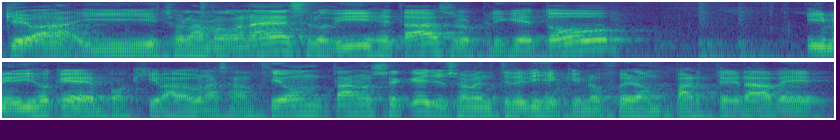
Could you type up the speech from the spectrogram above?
Que va, y estoy hablando con él, se lo dije, tal, se lo expliqué todo. Y me dijo que, pues, que iba a haber una sanción, tal, no sé qué. Yo solamente le dije que no fuera un parte grave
